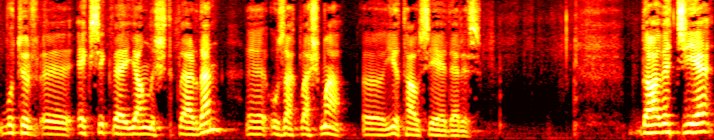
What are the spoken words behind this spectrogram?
bu tür e, eksik ve yanlışlıklardan e, uzaklaşmayı tavsiye ederiz. Davetçiye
